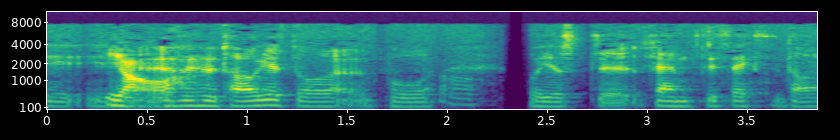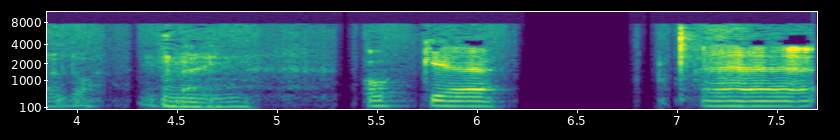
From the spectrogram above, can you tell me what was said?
i, ja. överhuvudtaget då på, på just 50-60-talet då i Sverige. Mm. Och eh, eh,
